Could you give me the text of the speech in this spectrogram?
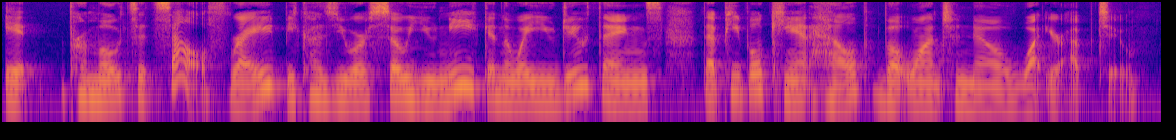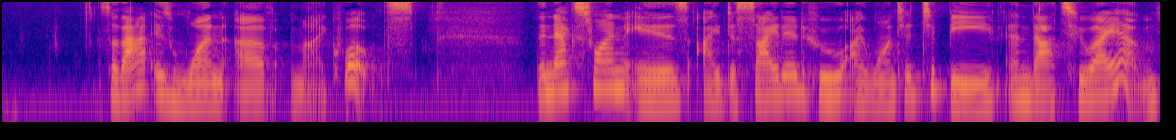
it promotes itself, right? Because you are so unique in the way you do things that people can't help but want to know what you're up to. So that is one of my quotes. The next one is I decided who I wanted to be, and that's who I am.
